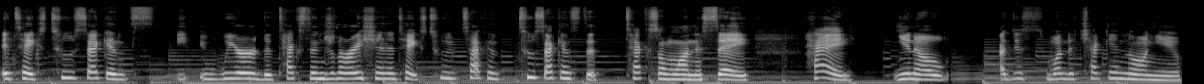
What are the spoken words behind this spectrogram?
It takes 2 seconds we're the texting generation. It takes 2 seconds 2 seconds to text someone and say, "Hey, you know, I just wanted to check in on you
